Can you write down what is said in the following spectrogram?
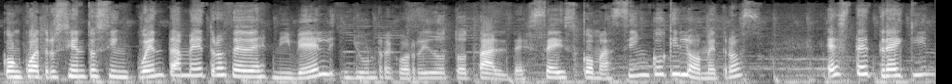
Con 450 metros de desnivel y un recorrido total de 6,5 kilómetros, este trekking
